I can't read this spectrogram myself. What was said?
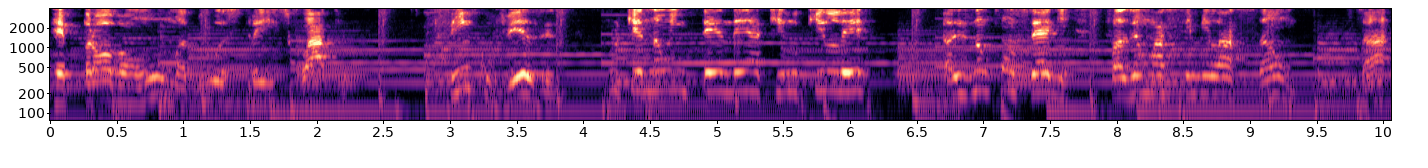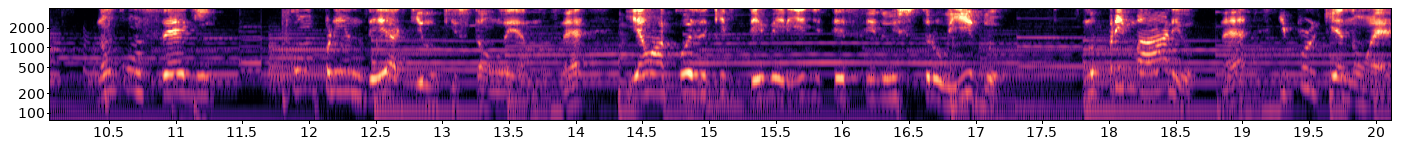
reprovam uma, duas, três, quatro, cinco vezes, porque não entendem aquilo que lê. Eles não conseguem fazer uma assimilação, tá? Não conseguem compreender aquilo que estão lendo, né? E é uma coisa que deveria de ter sido instruído no primário, né? E por que não é?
